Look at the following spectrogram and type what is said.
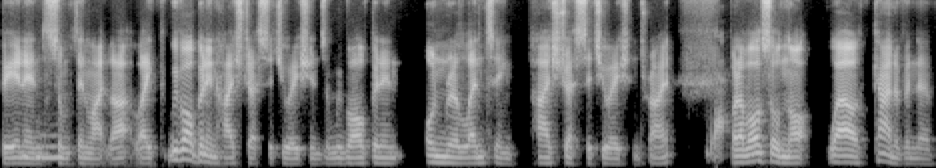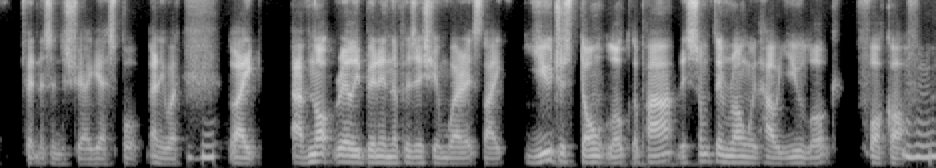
being mm-hmm. in something like that. Like we've all been in high stress situations and we've all been in unrelenting high stress situations, right? Yeah. But I've also not, well, kind of in the fitness industry, I guess. But anyway, mm-hmm. like I've not really been in the position where it's like you just don't look the part. There's something wrong with how you look. Fuck off. Mm-hmm.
